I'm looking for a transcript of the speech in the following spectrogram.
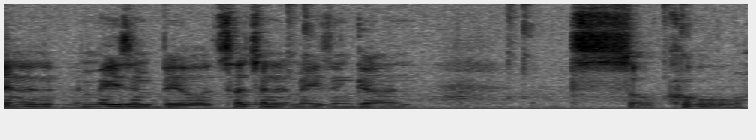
An amazing build, It's such an amazing gun. It's so cool.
